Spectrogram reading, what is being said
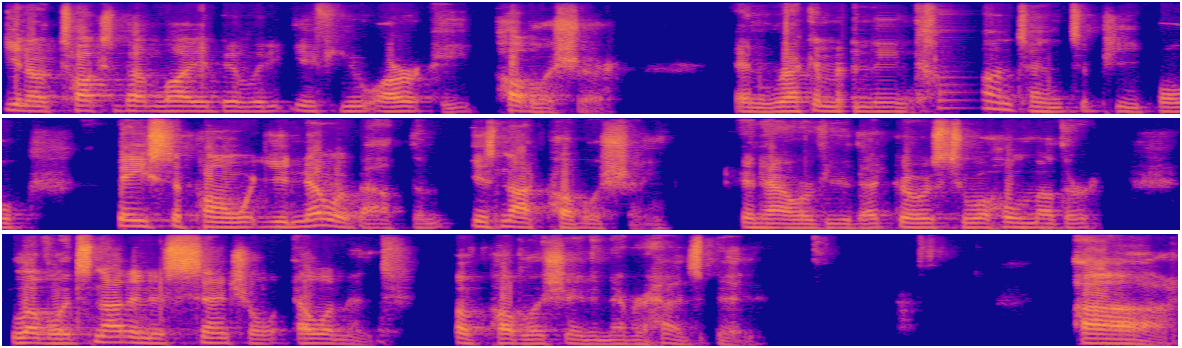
you know, talks about liability if you are a publisher and recommending content to people based upon what you know about them is not publishing in our view. That goes to a whole nother level. It's not an essential element of publishing and never has been. Uh,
